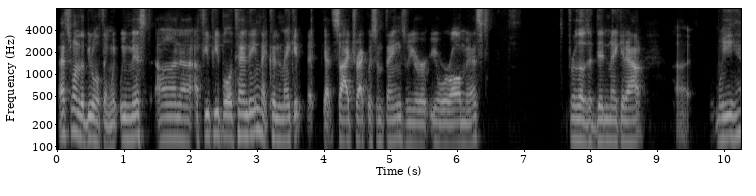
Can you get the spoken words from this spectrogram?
that's one of the beautiful things. We, we missed on uh, a few people attending that couldn't make it, got sidetracked with some things. We were, you were all missed. For those that didn't make it out, uh, we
